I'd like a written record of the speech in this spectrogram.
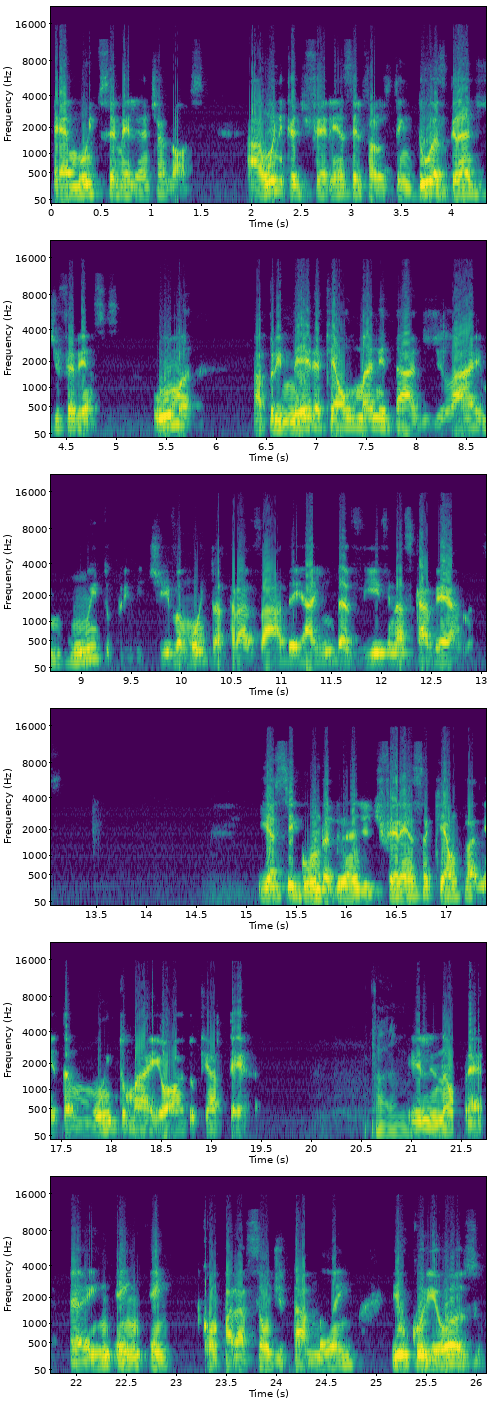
é muito semelhante a nós. A única diferença, ele falou, tem duas grandes diferenças. Uma, a primeira, que é a humanidade de lá é muito primitiva, muito atrasada e ainda vive nas cavernas. E a segunda grande diferença é que é um planeta muito maior do que a Terra. Caramba. Ele não é, é em, em, em comparação de tamanho. E o curioso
